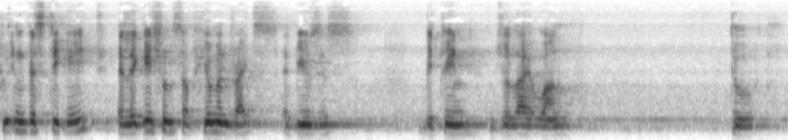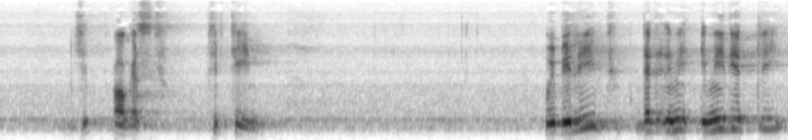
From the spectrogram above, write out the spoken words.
to investigate allegations of human rights abuses between July 1 to August 15. We believed that imme- immediately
